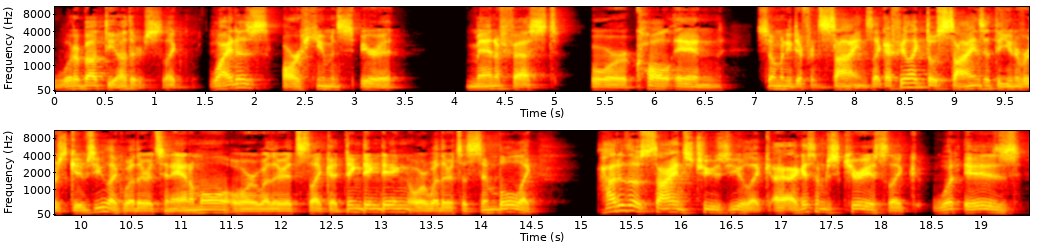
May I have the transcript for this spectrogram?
What about the others? Like, why does our human spirit manifest or call in so many different signs. Like I feel like those signs that the universe gives you, like whether it's an animal or whether it's like a ding ding ding or whether it's a symbol, like how do those signs choose you? Like I, I guess I'm just curious, like what is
